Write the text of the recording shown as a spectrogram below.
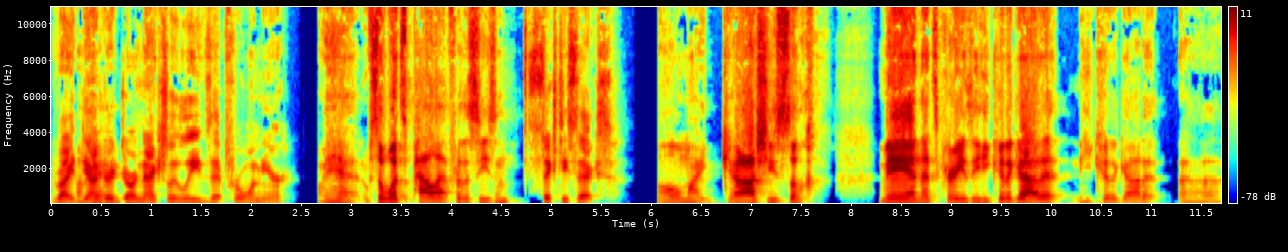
Right, okay. DeAndre Jordan actually leads it for one year. Oh, man, so what's Powell at for the season? 66. Oh my gosh, he's so man, that's crazy. He could have got yeah. it. He could have got it uh,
